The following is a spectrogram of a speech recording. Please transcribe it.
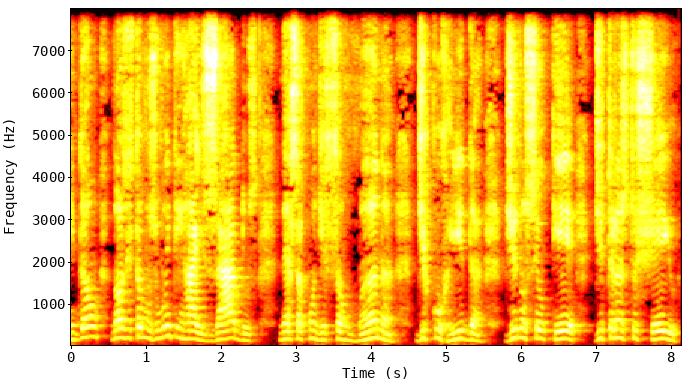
Então, nós estamos muito enraizados nessa condição humana de corrida, de não sei o quê, de trânsito cheio,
